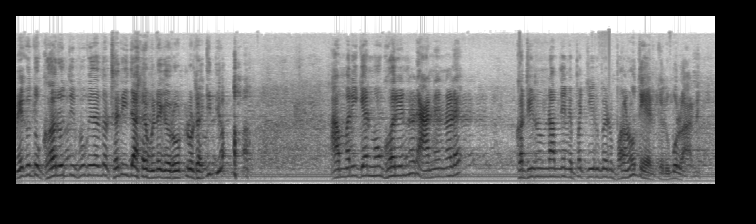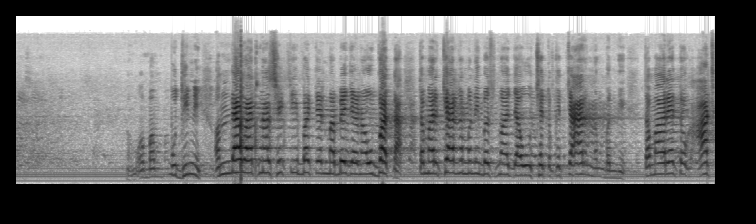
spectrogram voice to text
મેં કીધું ઘર ઉતી ફૂકી દે તો ઠરી જાય. મને કે, રોટલો ઢાકી દો આ મરી ગયા હું ઘરે નડે, આને નડે. કઢીનું નામ દઈને પચીસ રૂપિયાનું ભાણું તૈયાર કર્યું, બોલો આને. બુદ્ધિની અમદાવાદના સિટી બસ બે જણા ઊભા હતા. તમારે ક્યાં નંબરની બસમાં જવું છે તો કે ચાર નંબરની. તમારે તો આઠ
